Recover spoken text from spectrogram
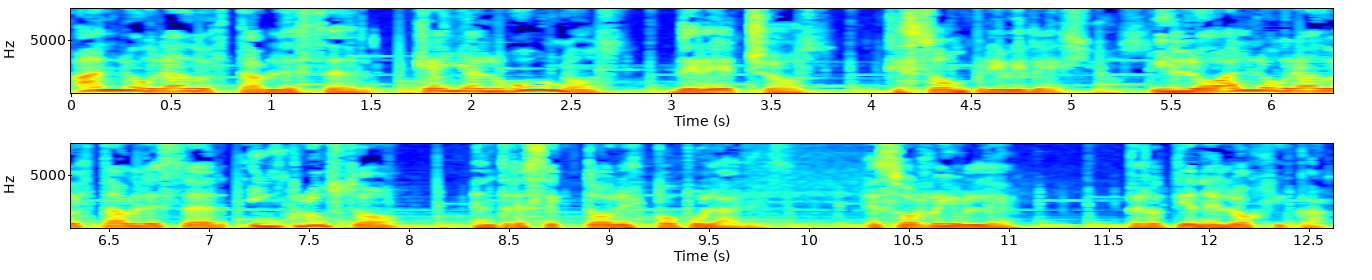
han logrado establecer que hay algunos derechos que son privilegios y lo han logrado establecer incluso entre sectores populares. Es horrible, pero tiene lógica.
